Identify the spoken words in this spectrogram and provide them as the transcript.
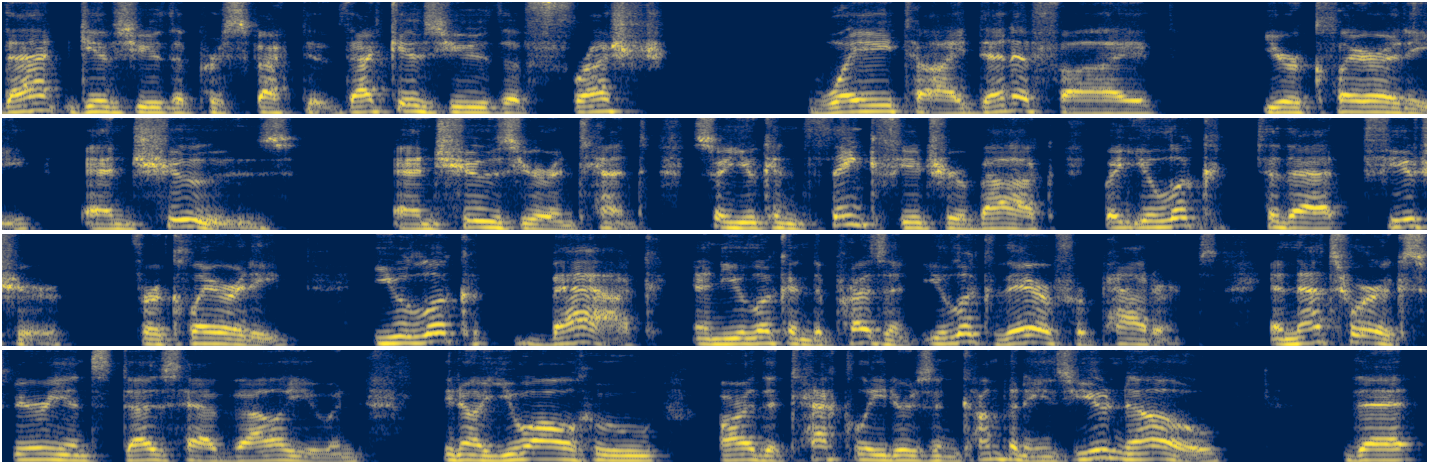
that gives you the perspective that gives you the fresh way to identify your clarity and choose and choose your intent so you can think future back but you look to that future for clarity you look back and you look in the present, you look there for patterns. And that's where experience does have value. And, you know, you all who are the tech leaders in companies, you know that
